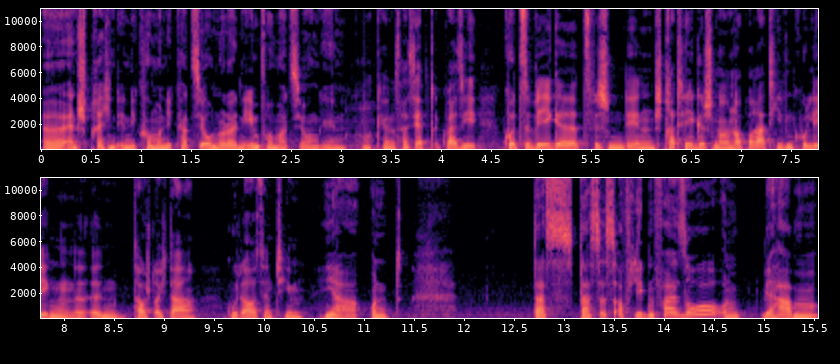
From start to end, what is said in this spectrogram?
äh, entsprechend in die Kommunikation oder in die Information gehen. Okay, das heißt, ihr habt quasi kurze Wege zwischen den strategischen und operativen Kollegen, äh, tauscht euch da gut aus im Team. Ja, und das, das ist auf jeden Fall so. Und wir haben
